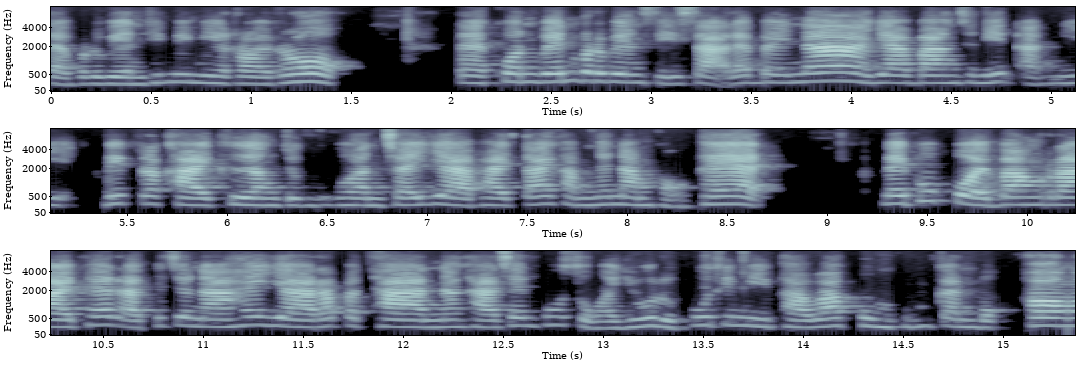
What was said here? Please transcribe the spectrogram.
แต่บริเวณที่ไม่มีรอยโรค แต่ควรเว้นบริเวณศีรษะและใบหน้ายาบางชนิดอาจมีฤทธิ์ระคายเคืองจึงควรใช้ยาภายใต้คำแนะนำของแพทย์ ในผู้ป่วยบางรายแพทย์อาจพิจารณาให้ยารับประทานนะคะ เช่นผู้สูงอายุหรือผู้ที่มีภาวะภูมิคุ้มกันบกพร่อง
